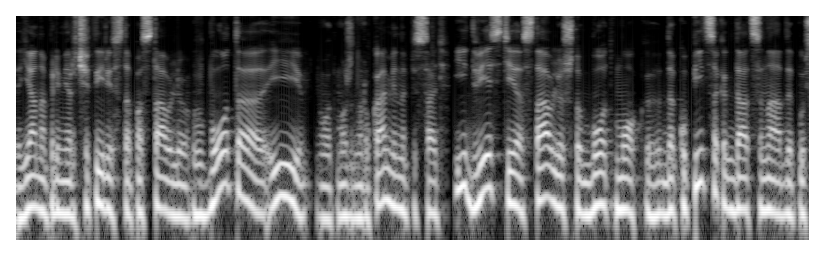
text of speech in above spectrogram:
я, например, 400 поставлю в бота и вот можно руками написать, и 200 оставлю, чтобы бот мог докупиться, когда цена, допустим,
